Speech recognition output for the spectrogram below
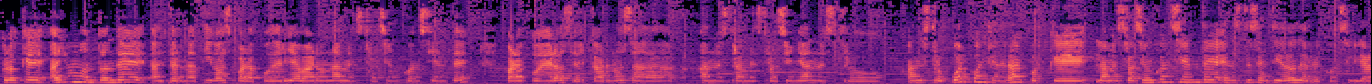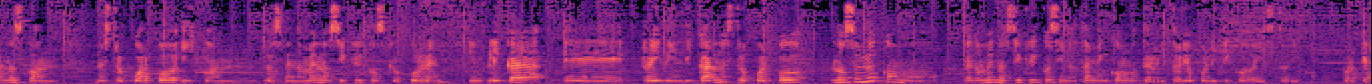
creo que hay un montón de alternativas para poder llevar una menstruación consciente, para poder acercarnos a, nuestra menstruación y a nuestro, a nuestro cuerpo en general, porque la menstruación consciente en este sentido de reconciliarnos con nuestro cuerpo y con los fenómenos cíclicos que ocurren, implica eh, reivindicar nuestro cuerpo no solo como fenómeno cíclico, sino también como territorio político e histórico. ¿Por qué?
